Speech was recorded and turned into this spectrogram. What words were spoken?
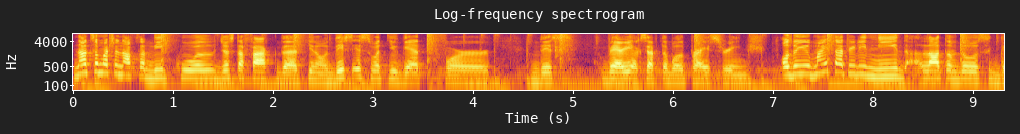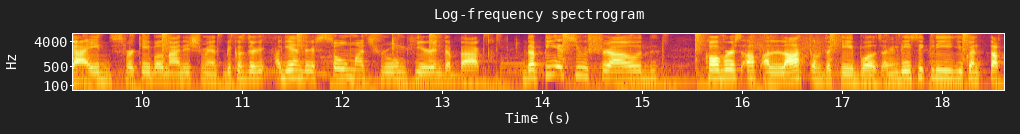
Not so much an Aqua Deepcool, just the fact that, you know, this is what you get for this very acceptable price range. Although you might not really need a lot of those guides for cable management because there, again, there's so much room here in the back. The PSU shroud covers up a lot of the cables. I mean, basically, you can tuck,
